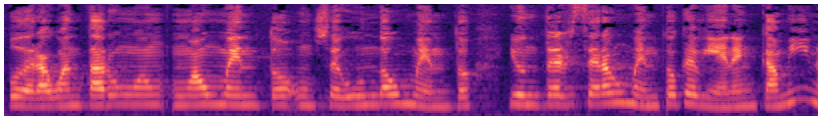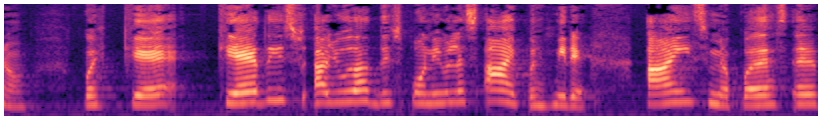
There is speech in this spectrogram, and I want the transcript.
poder aguantar un, un aumento, un segundo aumento y un tercer aumento que viene en camino pues ¿qué, qué ayudas disponibles hay? Pues mire, hay, si me puedes eh,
